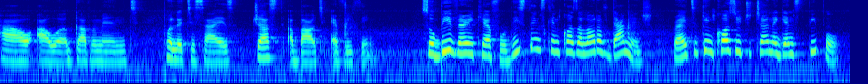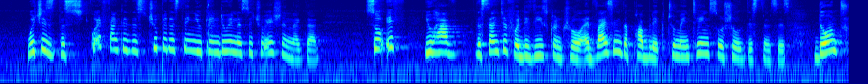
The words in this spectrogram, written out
how our government politicize just about everything. So be very careful. These things can cause a lot of damage, right? It can cause you to turn against people. which is the, quite frankly the stupidest thing you can do in a situation like that. So if you have the Center for Disease Control advising the public to maintain social distances, don't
